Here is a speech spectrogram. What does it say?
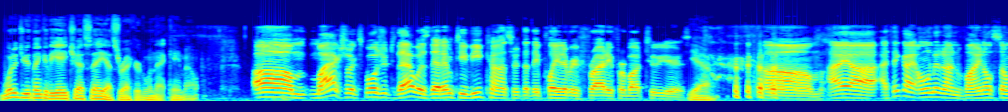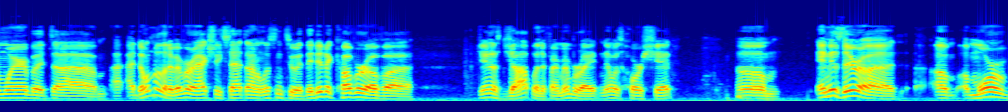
what did you think of the HSAS record when that came out? Um, my actual exposure to that was that MTV concert that they played every Friday for about two years. Yeah, um, I uh, I think I own it on vinyl somewhere, but um, I, I don't know that I've ever actually sat down and listened to it. They did a cover of uh, Janis Joplin, if I remember right, and that was horseshit. Um, and is there a, a a more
